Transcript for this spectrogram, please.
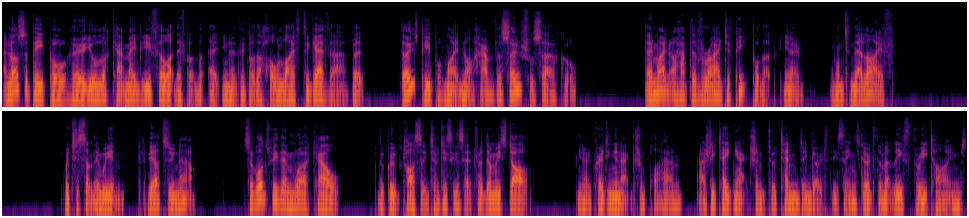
And lots of people who you'll look at, maybe you feel like they've got, the, uh, you know, they've got the whole life together, but those people might not have the social circle. They might not have the variety of people that you know want in their life, which is something we could be able to do now. So once we then work out the group class activities, etc., then we start, you know, creating an action plan, actually taking action to attend and go to these things, go to them at least three times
